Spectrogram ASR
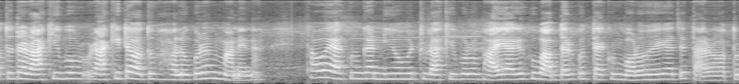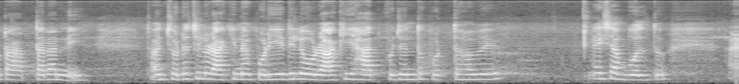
অতটা রাখি রাখিটা অত ভালো করে মানে না। তাও এখনকার নিয়ম একটু রাখি পরবো ভাই আগে খুব আবদার করতে, এখন বড় হয়ে গেছে, তার অতটা আবদার আর নেই। তখন ছোটো ছিল, রাখি না পরিয়ে দিলে ও রাখি হাত পর্যন্ত করতে হবে। এইসব বলতো। আর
